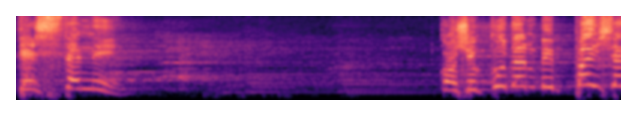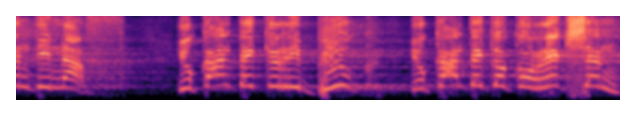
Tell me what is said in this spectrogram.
destiny? Because you couldn't be patient enough. You can't take a rebuke. You can't take a correction.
